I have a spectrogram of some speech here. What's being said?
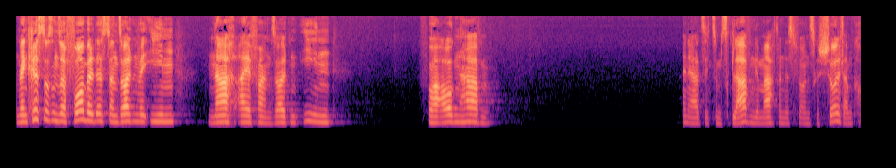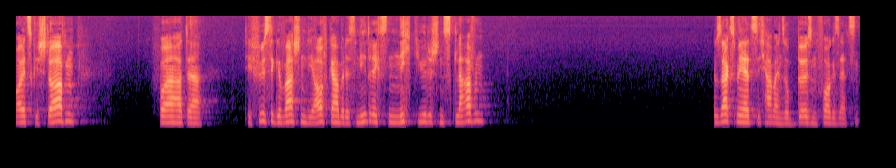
Und wenn Christus unser Vorbild ist, dann sollten wir ihm nacheifern, sollten ihn vor Augen haben. Er hat sich zum Sklaven gemacht und ist für unsere Schuld am Kreuz gestorben. Vorher hat er die Füße gewaschen, die Aufgabe des niedrigsten nicht-jüdischen Sklaven. Du sagst mir jetzt, ich habe einen so bösen Vorgesetzten.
